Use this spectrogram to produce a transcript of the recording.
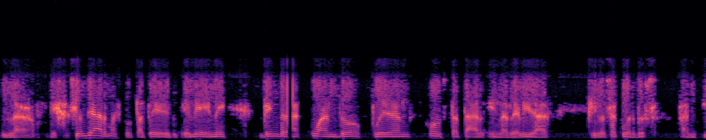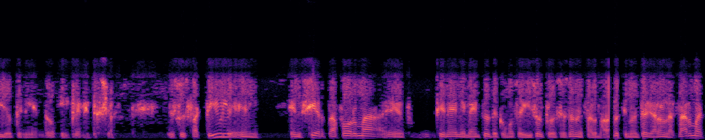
la dejación de armas por parte del ELN vendrá cuando puedan constatar en la realidad que los acuerdos han ido teniendo implementación. Eso es factible en, en cierta forma, eh, tiene elementos de cómo se hizo el proceso en El Salvador, que no entregaron las armas,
